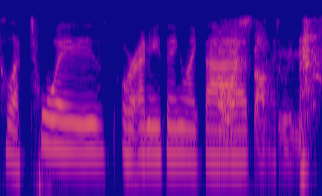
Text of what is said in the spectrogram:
collect toys or anything like that. Oh. I stopped doing that.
